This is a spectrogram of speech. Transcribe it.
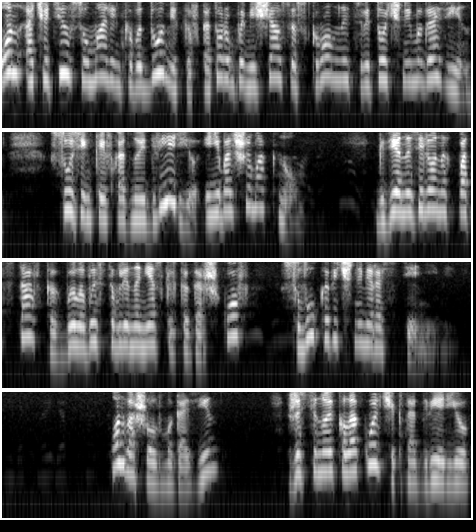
он очутился у маленького домика, в котором помещался скромный цветочный магазин с узенькой входной дверью и небольшим окном где на зеленых подставках было выставлено несколько горшков с луковичными растениями. Он вошел в магазин, жестяной колокольчик над дверью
